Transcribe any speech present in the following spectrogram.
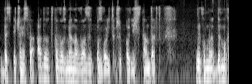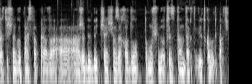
bezpieczeństwa, a dodatkowo zmiana władzy pozwoli także podnieść standard demokratycznego państwa prawa, a, a żeby być częścią Zachodu, to musimy o ten standard wyjątkowo dbać.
